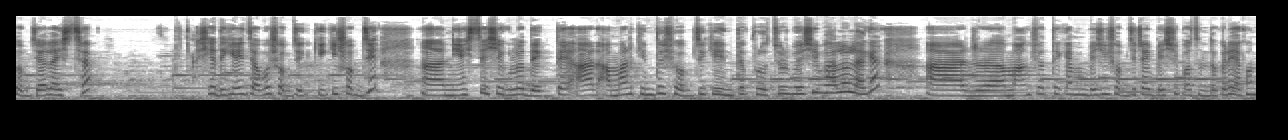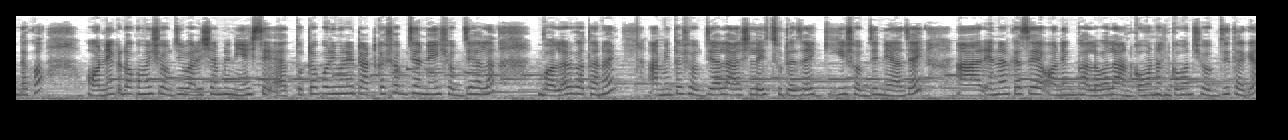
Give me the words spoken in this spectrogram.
সবজি আলা এসছে। সেদিকেই যাব, সবজি কি কি সবজি নিয়ে এসছে সেগুলো দেখতে। আর আমার কিন্তু সবজি কিনতে প্রচুর বেশি ভালো লাগে। আর মাংসর থেকে আমি বেশি সবজিটাই বেশি পছন্দ করি। এখন দেখো, অনেক রকমের সবজি বাড়ির সামনে নিয়ে এসছে। এতটা পরিমাণে টাটকা সবজি আর নেই, সবজি হালা বলার কথা নয়। আমি তো সবজি আলা আসলেই ছুটে যাই, কী কী সবজি নেওয়া যায়। আর এনার কাছে অনেক ভালো ভালো আনকমন আনকমন সবজি থাকে,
